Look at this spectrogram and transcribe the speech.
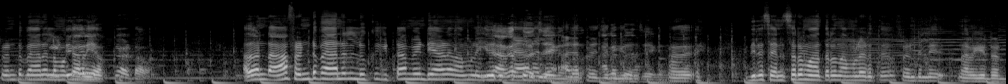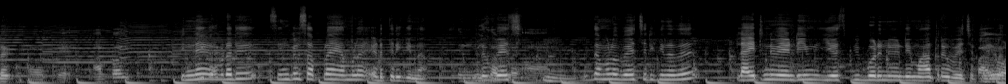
ഫ്രണ്ട് പാനൽ നമുക്ക് അറിയാം കേട്ടോ. അതുകൊണ്ട് ആ ഫ്രണ്ട് പാനൽ ലുക്ക് കിട്ടാൻ വേണ്ടിയാണ് നമ്മൾ ഈ ഒരു പാനൽ അകത്ത് വെച്ചിരിക്കുന്നത്. ഇതിലെ അതെ. സെൻസർ മാത്രം നമ്മളെടുത്ത് ഫ്രണ്ടിൽ നൽകിയിട്ടുണ്ട്. പിന്നെ ഇവിടെ ഒരു സിംഗിൾ സപ്ലൈ നമ്മൾ എടുത്തിരിക്കുന്ന. Single ഇത് ഉപയോഗിച്ച് ഇത് നമ്മൾ ഉപയോഗിച്ചിരിക്കുന്നത് ലൈറ്റിന് വേണ്ടിയും യു എസ് ബി ബോർഡിന് വേണ്ടിയും മാത്രമേ ഉപയോഗിച്ചിട്ടുള്ളൂ.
